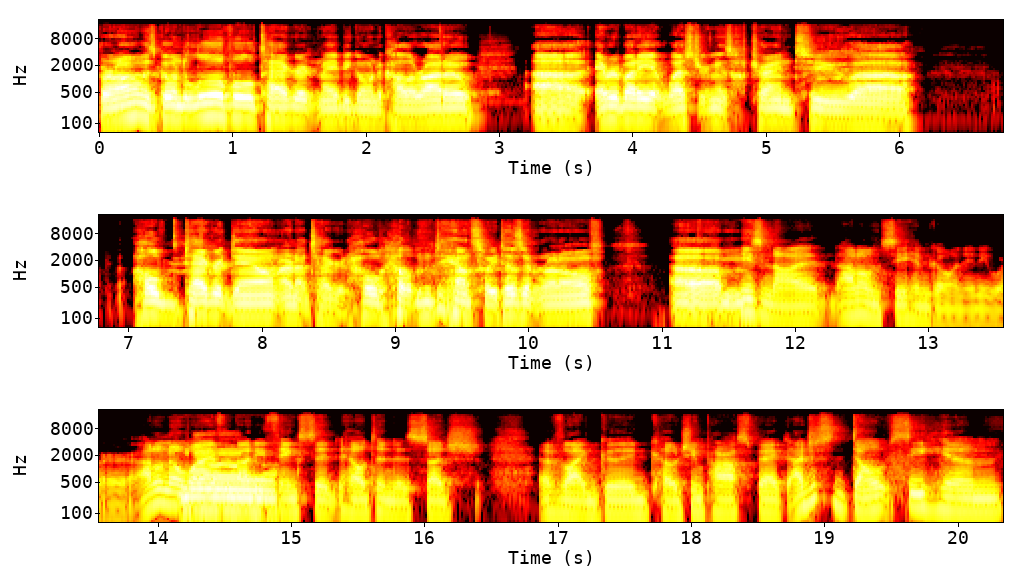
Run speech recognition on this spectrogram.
Brohm is going to Louisville. Taggart maybe going to Colorado. Uh, everybody at Western is trying to uh, hold Taggart down, or not Taggart, hold Helton down so he doesn't run off. Um, He's not. I don't see him going anywhere. I don't know why everybody thinks that Helton is such of like good coaching prospect. I just don't see him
